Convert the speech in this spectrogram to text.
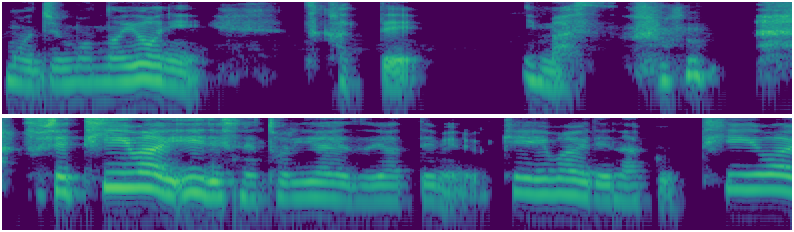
もう呪文のように使っています。そして ty いいですね。とりあえずやってみる。ky でなく ty は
